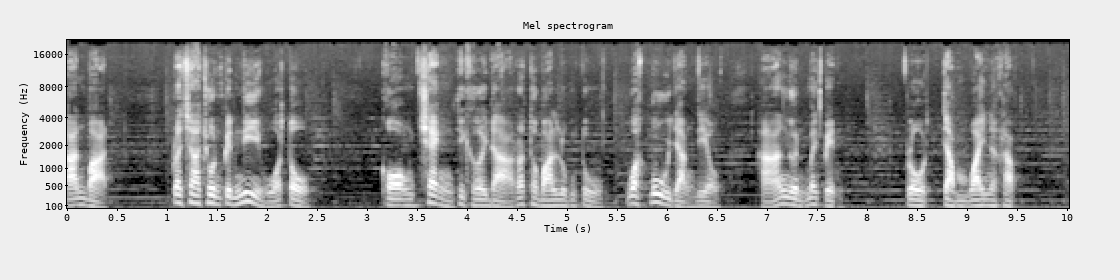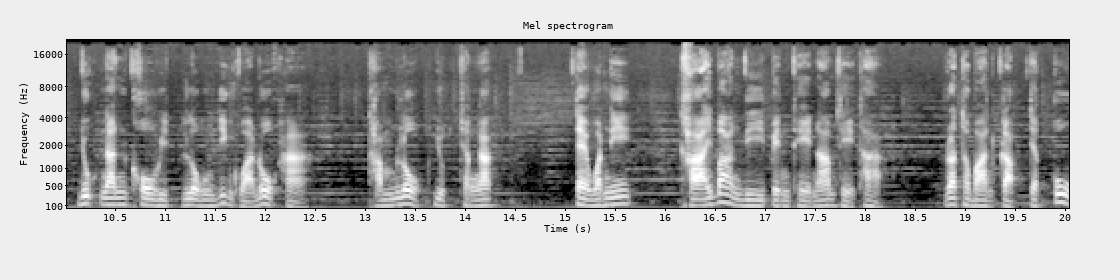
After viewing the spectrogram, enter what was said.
ล้านบาท ประชาชนเป็นหนี้หัวโต กองแช่งที่เคยด่ารัฐบาลลุงตู่ว่ากู้อย่างเดียว หาเงินไม่เป็น โปรดจำไว้นะครับ ยุคนั้นโควิดลงยิ่งกว่าโรคหาทำโลกหยุดชะงัก แต่วันนี้ขายบ้านดีเป็นเทน้ำเทท่ารัฐบาลกลับจะกู้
